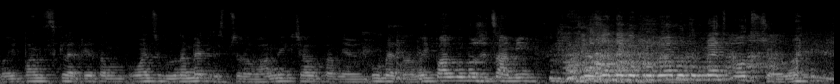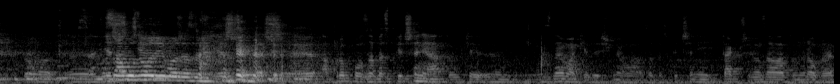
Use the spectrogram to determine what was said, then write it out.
No i pan w sklepie, tam łańcuch był na metry sprzedawany i chciał tam, nie wiem, pół metra. No i pan mu nożycami bez żadnego problemu ten metr odciął. No. to e, To jeszcze- samo złodziej może zrobić. Jeszcze też e, a propos zabezpieczenia, to kie, e, znajoma kiedyś miała zabezpieczenie i tak przywiązała ten rower,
